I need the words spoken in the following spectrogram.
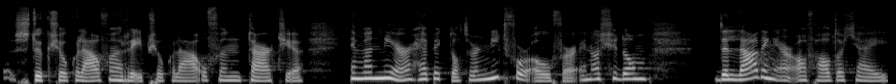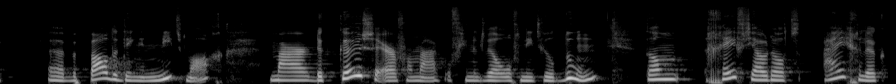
stuk chocola of een reep chocola of een taartje. En wanneer heb ik dat er niet voor over? En als je dan de lading eraf haalt dat jij eh, bepaalde dingen niet mag, maar de keuze ervoor maakt of je het wel of niet wilt doen, dan geeft jou dat eigenlijk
